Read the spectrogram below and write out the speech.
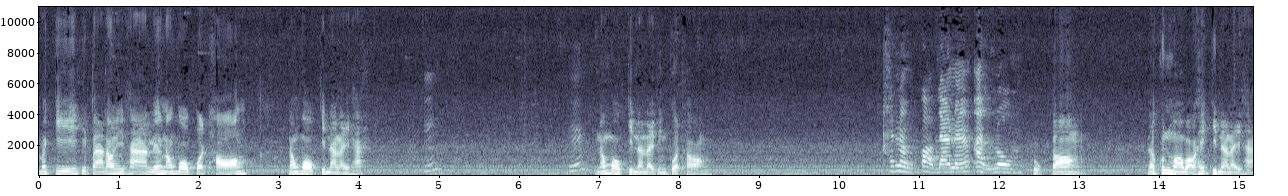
เมื่อกี้ที่ป้าเล่านิทานเรื่องน้องโบปวดท้อง น้องโบกินอะไรคะหึหึน้องโบกินอะไรถึงปวดท้อง ขนมกรอบแล้วนะอัดลม ถูกต้อง แล้วคุณหมอบอกให้กินอะไรคะ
